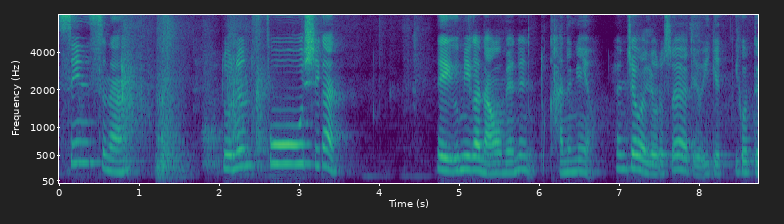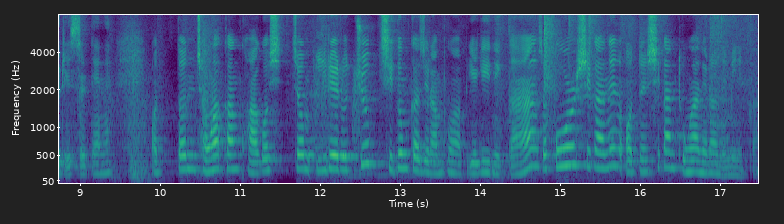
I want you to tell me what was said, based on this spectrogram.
since나 또는 for 시간 내 의미가 나오면은 또 가능해요. 현재 완료로 써야 돼요. 이게 이것들이 있을 때는 어떤 정확한 과거 시점 이래로 쭉 지금까지란 포함 얘기니까. 그래서 for 시간은 어떤 시간 동안이라는 의미니까.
